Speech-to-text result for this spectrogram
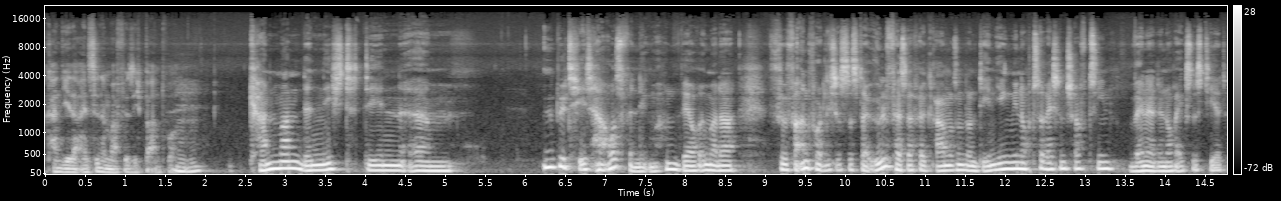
kann jeder Einzelne mal für sich beantworten. Kann man denn nicht den ähm, Übeltäter ausfindig machen, wer auch immer da für verantwortlich ist, dass da Ölfässer vergraben sind und den irgendwie noch zur Rechenschaft ziehen, wenn er denn noch existiert?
